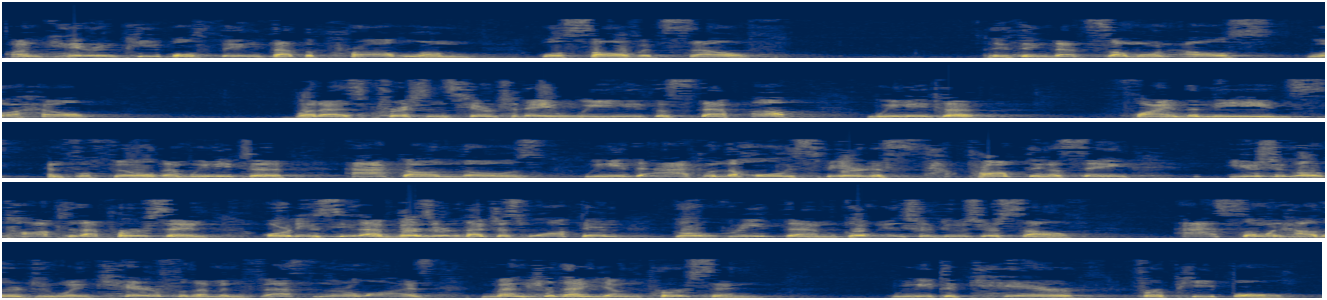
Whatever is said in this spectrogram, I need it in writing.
Uncaring people think that the problem will solve itself. They think that someone else will help. But as Christians here today, we need to step up. We need to find the needs and fulfill them. We need to act on those. We need to act when the Holy Spirit is prompting us saying, you should go talk to that person. Or do you see that visitor that just walked in? Go greet them. Go introduce yourself. Ask someone how they're doing. Care for them. Invest in their lives. Mentor that young person. We need to care for people.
